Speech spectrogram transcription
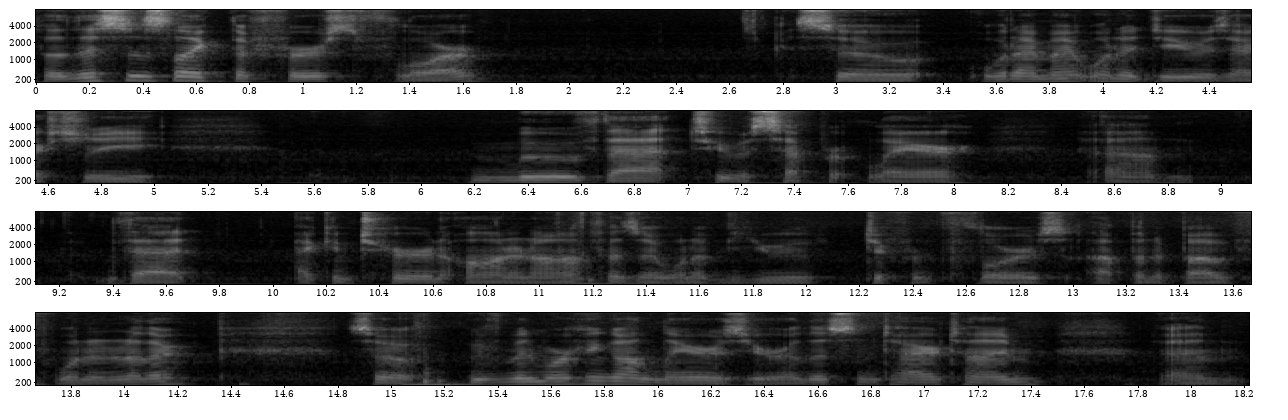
So this is like the first floor. So what I might want to do is actually move that to a separate layer um, that I can turn on and off as I want to view different floors up and above one another. So we've been working on layer zero this entire time. Um,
